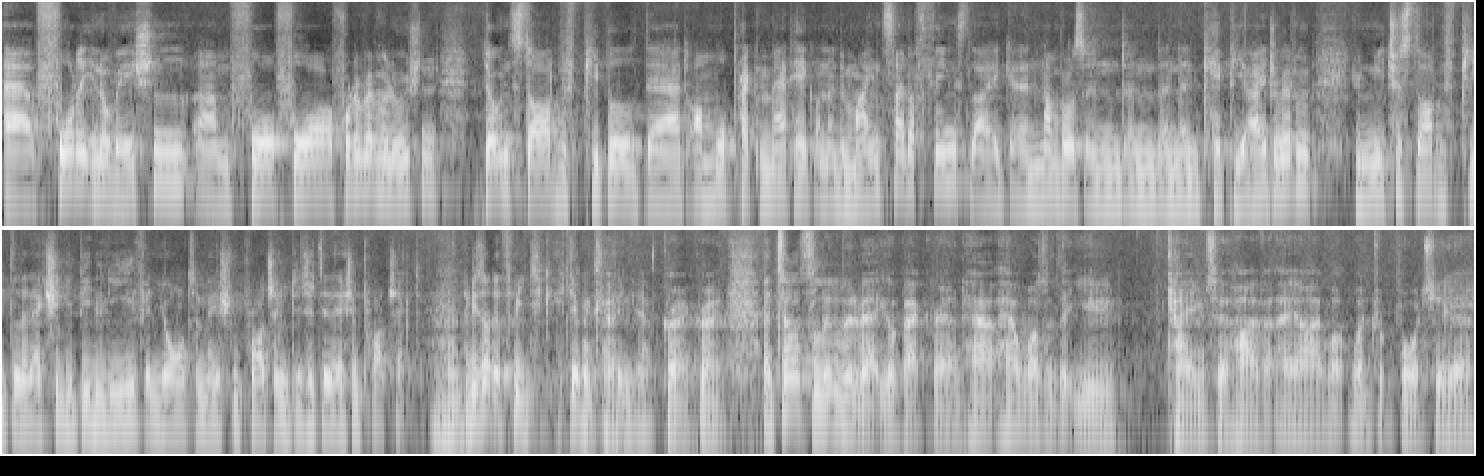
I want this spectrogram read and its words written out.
uh, for the innovation, um, for, for, for the revolution. Don't start with people that are more pragmatic on the mind side of things, like uh, numbers and, and, and, and KPI-driven. You need to start with people that actually believe in your automation project, digitization project. Mm -hmm. So these are the three topics, okay. I think. Yeah. Great, great. And tell us a little bit about your background. How, how was it that you came to Hyver AI? What, what brought you there?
